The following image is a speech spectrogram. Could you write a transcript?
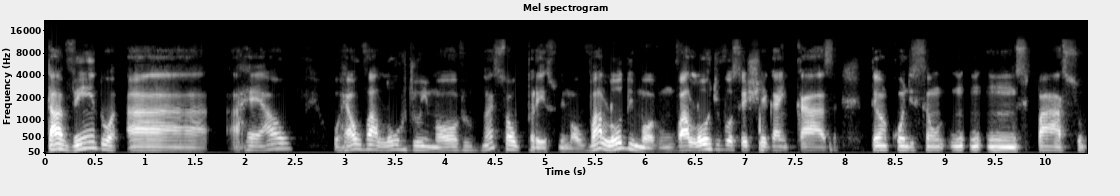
tá vendo a, a real o real valor de um imóvel, não é só o preço do imóvel, o valor do imóvel, um valor de você chegar em casa, ter uma condição, um, um, um espaço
